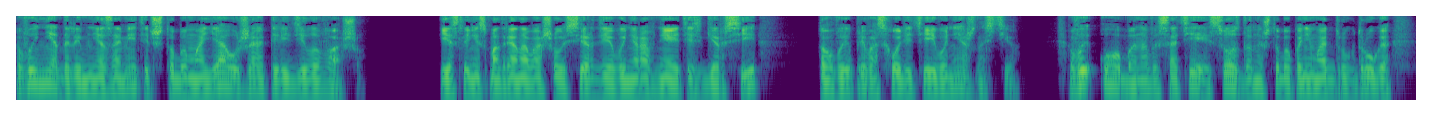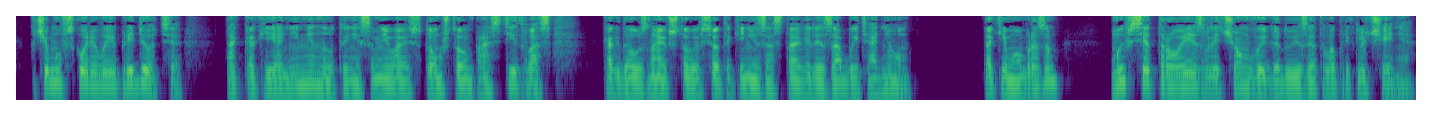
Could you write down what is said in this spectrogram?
вы не дали мне заметить, чтобы моя уже опередила вашу. Если, несмотря на ваше усердие, вы не равняетесь Герси, то вы превосходите его нежностью. Вы оба на высоте и созданы, чтобы понимать друг друга, к чему вскоре вы и придете, так как я ни минуты не сомневаюсь в том, что он простит вас, когда узнает, что вы все-таки не заставили забыть о нем. Таким образом, мы все трое извлечем выгоду из этого приключения.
